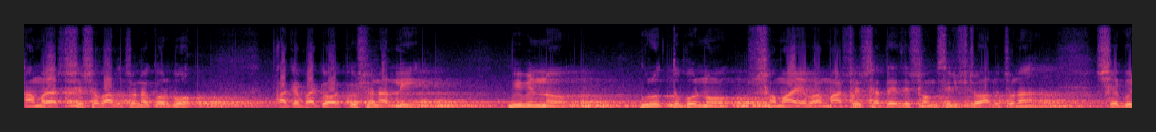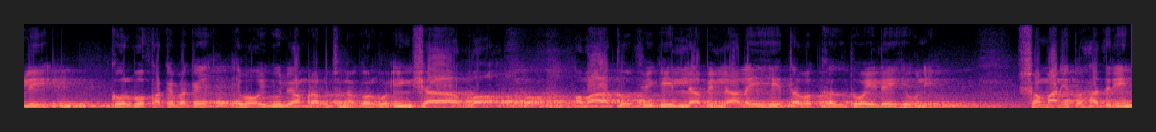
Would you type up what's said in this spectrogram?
আমরা সেসব আলোচনা করব। ফাঁকে ফাঁকে অকেশনালি বিভিন্ন গুরুত্বপূর্ণ সময় এবং মাসের সাথে যে সংশ্লিষ্ট আলোচনা, সেগুলি করব ফাঁকে ফাঁকে এবং ওইগুলি আমরা আলোচনা করব। ইনশাআল্লাহ। ইল্লা বিল্লা উনি সম্মানিত হাজরিন,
